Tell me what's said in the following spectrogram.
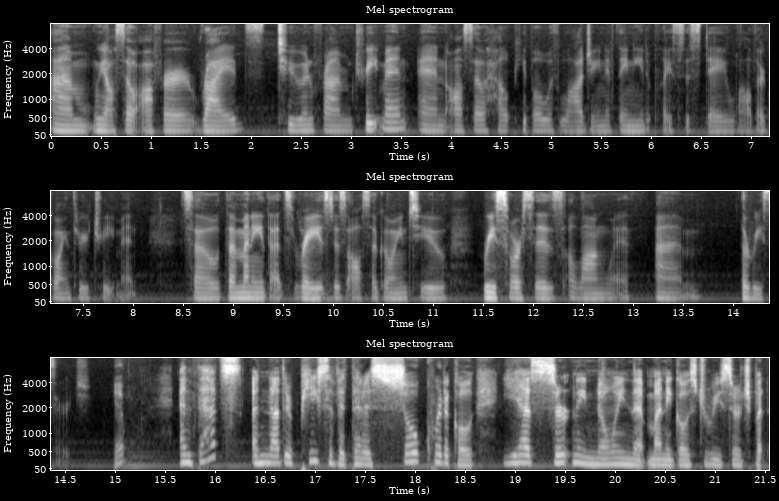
um, we also offer rides to and from treatment, and also help people with lodging if they need a place to stay while they're going through treatment. So the money that's raised is also going to resources along with um, the research. Yep. And that's another piece of it that is so critical. Yes, certainly knowing that money goes to research, but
